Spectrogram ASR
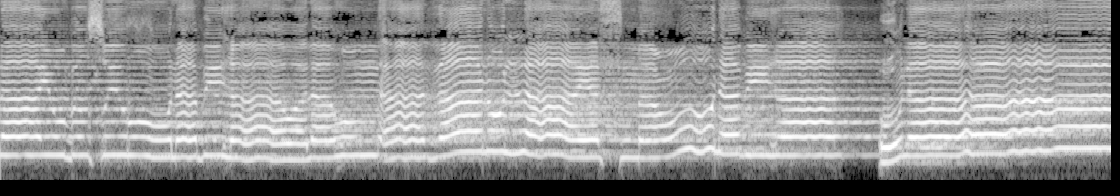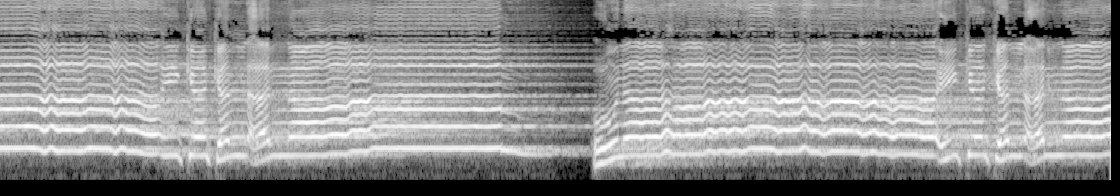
لا يبصرون بها ولهم يسمعون بها أولئك كالأنعام أولئك كالأنعام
